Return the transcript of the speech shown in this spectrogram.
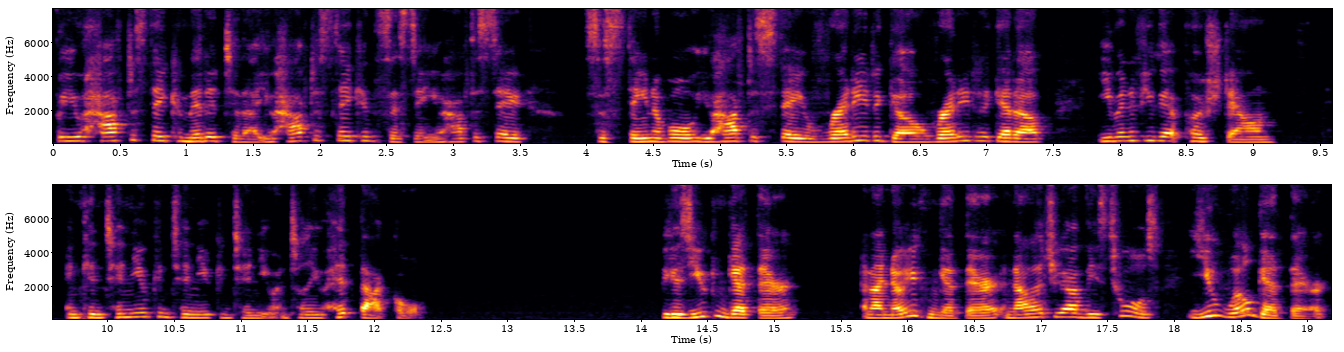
But you have to stay committed to that. You have to stay consistent. You have to stay sustainable. You have to stay ready to go, ready to get up, even if you get pushed down, and continue, continue, continue until you hit that goal because you can get there. And I know you can get there. And now that you have these tools, you will get there.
